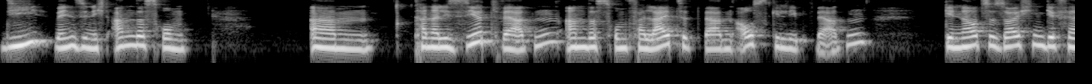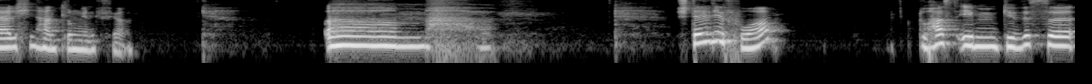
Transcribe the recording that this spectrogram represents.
die, wenn sie nicht andersrum ähm, kanalisiert werden, andersrum verleitet werden, ausgelebt werden, genau zu solchen gefährlichen Handlungen führen. Ähm, stell dir vor, du hast eben gewisse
